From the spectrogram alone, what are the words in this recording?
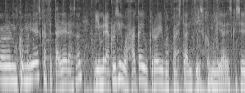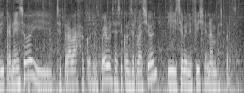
Con comunidades cafetaleras, ¿no? Y en Veracruz y en Oaxaca yo creo hay bastantes comunidades que se dedican a eso y se trabaja con el pueblo, se hace conservación y se beneficia en ambas partes.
